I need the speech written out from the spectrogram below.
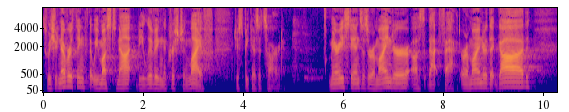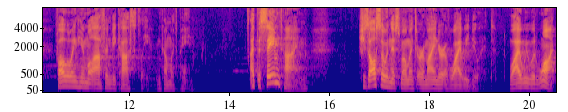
So we should never think that we must not be living the Christian life just because it's hard. Mary stands as a reminder of that fact, a reminder that God, following him, will often be costly and come with pain. At the same time, she's also in this moment a reminder of why we do it, why we would want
